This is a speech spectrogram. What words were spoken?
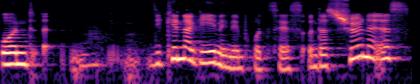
und die Kinder gehen in den Prozess. Und das Schöne ist,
